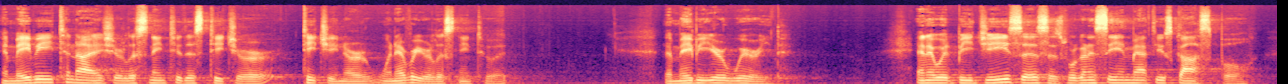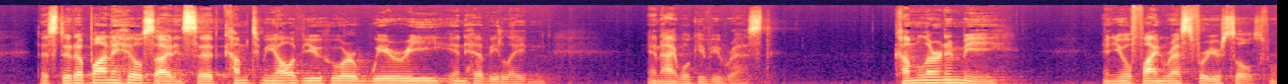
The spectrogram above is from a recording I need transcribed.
And maybe tonight, as you're listening to this teacher, teaching, or whenever you're listening to it, that maybe you're wearied. And it would be Jesus, as we're going to see in Matthew's gospel, that stood up on a hillside and said, Come to me, all of you who are weary and heavy laden, and I will give you rest. Come learn in me, and you'll find rest for your souls, for,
